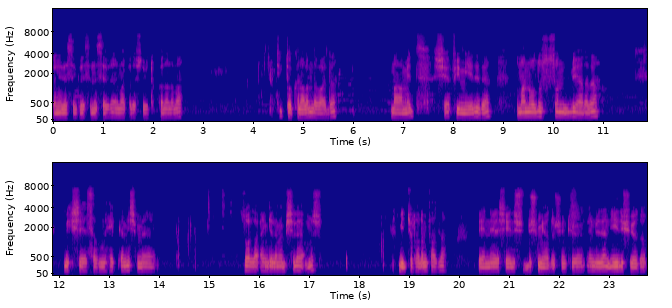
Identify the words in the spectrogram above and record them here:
beni destekleseniz sevinirim arkadaşlar YouTube kanalıma. TikTok kanalım da vardı. Mehmet Şef 27 de. Ama ne olursa son bir arada bir kişi hesabımı hacklemiş mi? Zorla engelleme bir şeyler yapmış. Videolarım fazla beğeni şey düş, düşmüyordu çünkü önceden iyi düşüyordu.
